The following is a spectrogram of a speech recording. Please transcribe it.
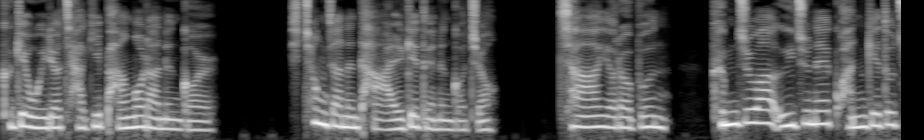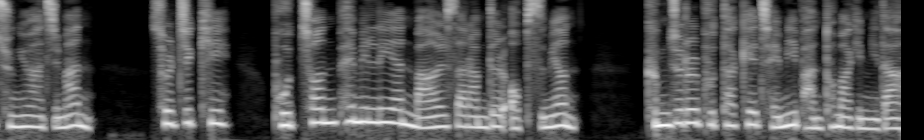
그게 오히려 자기 방어라는 걸 시청자는 다 알게 되는 거죠. 자, 여러분. 금주와 의준의 관계도 중요하지만 솔직히 보천 패밀리앤 마을 사람들 없으면 금주를 부탁해 재미 반토막입니다.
